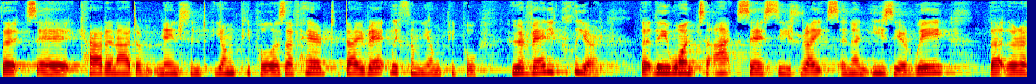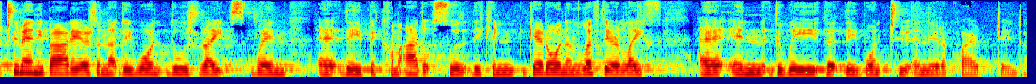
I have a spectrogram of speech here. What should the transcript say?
that uh, Karen Adam mentioned young people, as I've heard directly from young people who are very clear that they want to access these rights in an easier way, that there are too many barriers and that they want those rights when uh, they become adults so that they can get on and live their life uh, in the way that they want to in their acquired gender.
